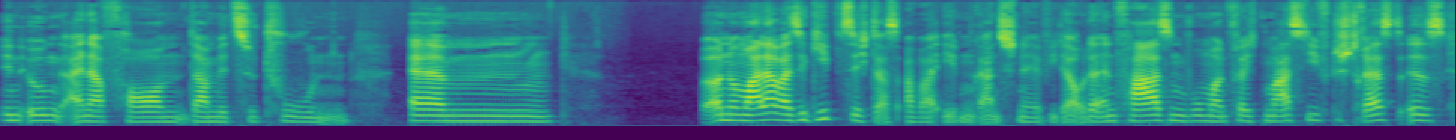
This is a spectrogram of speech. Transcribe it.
in irgendeiner Form damit zu tun. Ähm, normalerweise gibt sich das aber eben ganz schnell wieder. Oder in Phasen, wo man vielleicht massiv gestresst ist,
